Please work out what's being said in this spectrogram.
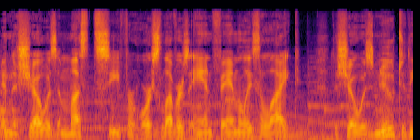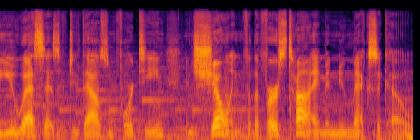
And the show is a must see for horse lovers and families alike. The show was new to the U.S. as of 2014 and showing for the first time in New Mexico.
